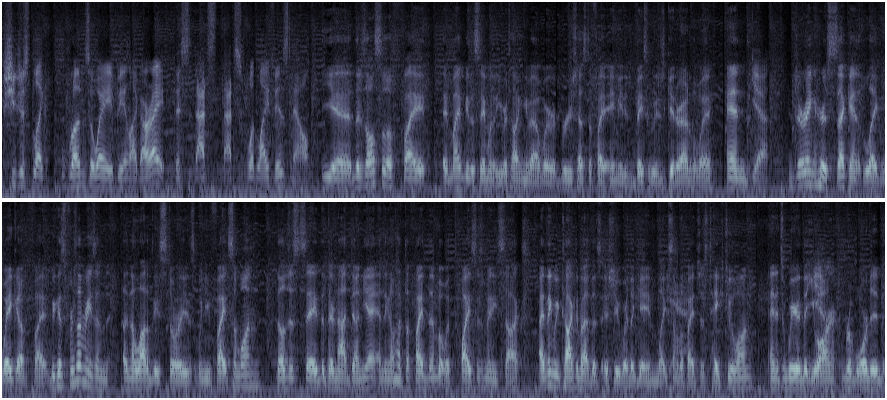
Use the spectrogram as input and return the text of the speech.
she just like runs away being like all right this that's that's what life is now Yeah, there's also a fight. It might be the same one that you were talking about, where Rouge has to fight Amy to basically just get her out of the way. And yeah during her second like wake up fight, because for some reason in a lot of these stories, when you fight someone, they'll just say that they're not done yet, and then you'll have to fight them, but with twice as many stocks. I think we talked about this issue where the game, like some of the fights, just take too long, and it's weird that you Yeah. aren't rewarded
